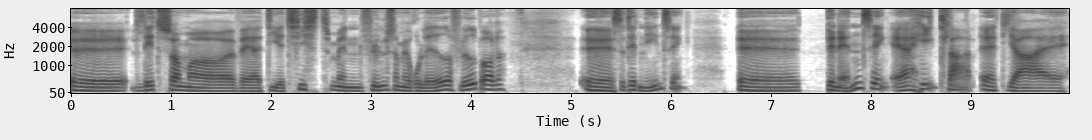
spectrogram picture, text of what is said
Øh, lidt som at være diætist, men fylde sig med roulade og flødeboller. Øh, så det er den ene ting. Øh, den anden ting er helt klart, at jeg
